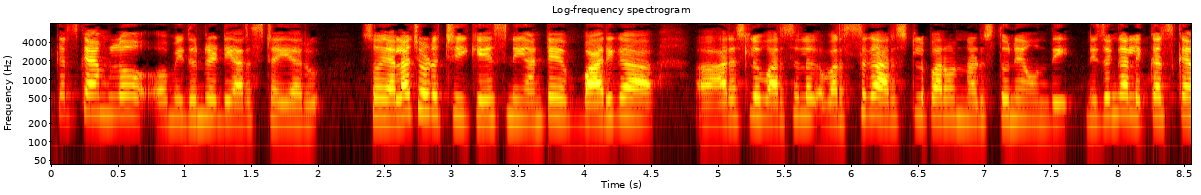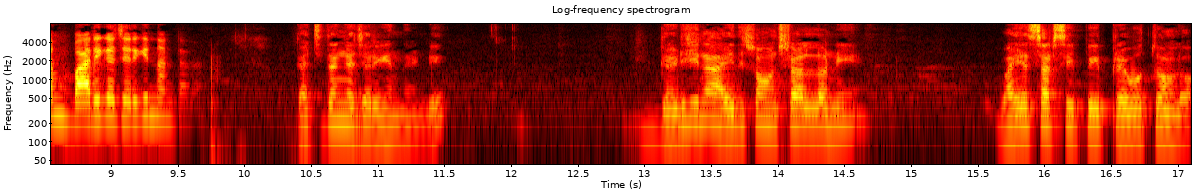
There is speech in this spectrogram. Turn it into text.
లిక్కర్ స్కామ్లో మిథున్ రెడ్డి అరెస్ట్ అయ్యారు. సో ఎలా చూడొచ్చు ఈ కేసుని? అంటే భారీగా అరెస్టులు వరుసలు వరుసగా అరెస్టుల పర్వం నడుస్తూనే ఉంది. నిజంగా లిక్కర్ స్కామ్ భారీగా జరిగిందంటారా? ఖచ్చితంగా జరిగిందండి. గడిచిన ఐదు సంవత్సరాల్లోని వైఎస్ఆర్సీపీ ప్రభుత్వంలో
